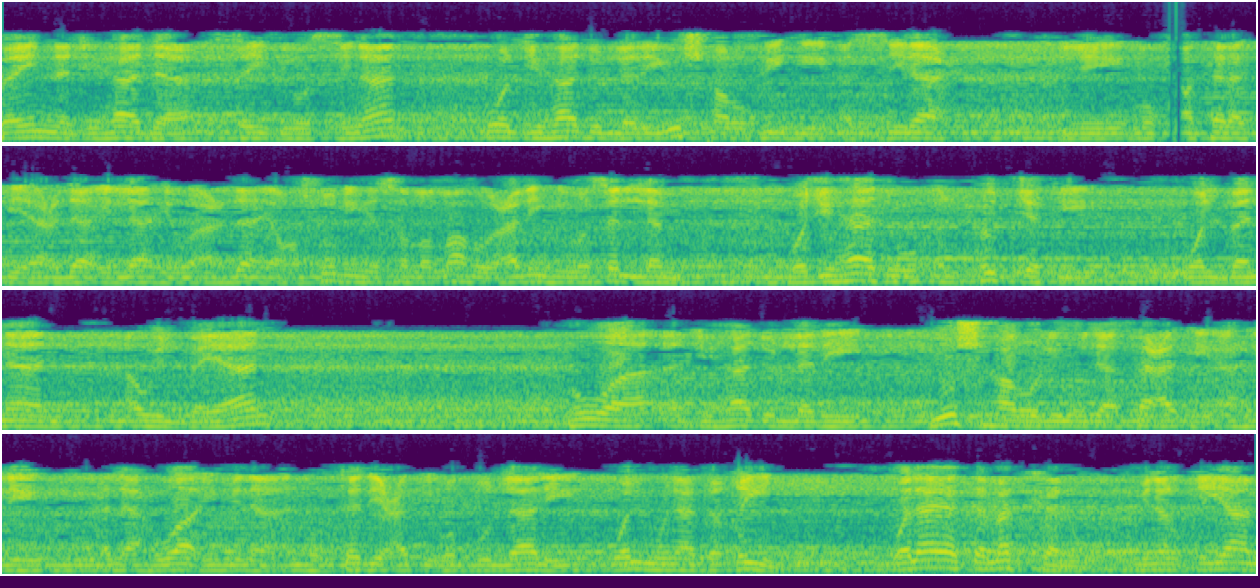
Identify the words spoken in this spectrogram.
فإن جهاد السيف والسنان هو الجهاد الذي يشهر فيه السلاح لمقاتلة أعداء الله وأعداء رسوله صلى الله عليه وسلم. وجهاد الحجة والبنان أو البيان هو الجهاد الذي يشهر لمدافعة أهل الأهواء من المبتدعة والضلال والمنافقين. ولا يتمكن من القيام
